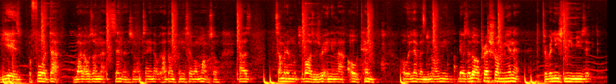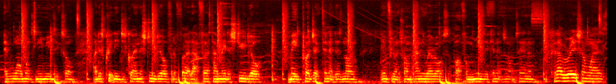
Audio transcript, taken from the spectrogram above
years before that while I was on that sentence, you know what I'm saying? That was, I done 27 months, so was, some of them bars was written in like 010, 011, you know what I mean? There was a lot of pressure on me in it to release new music. Everyone wants new music, so I just quickly just got in the studio for the first, like first time made a studio made project in it. There's no influence from anywhere else apart from music in it, you know what I'm saying? And collaboration wise,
